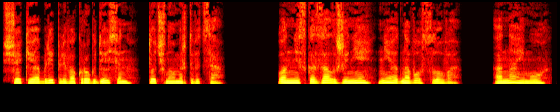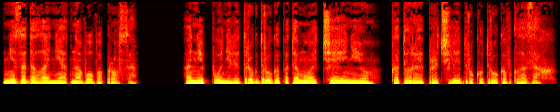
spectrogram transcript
щеки облипли вокруг десен, точно у мертвеца. Он не сказал жене ни одного слова. Она ему не задала ни одного вопроса. Они поняли друг друга по тому отчаянию, которое прочли друг у друга в глазах.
